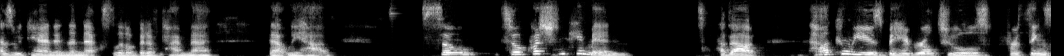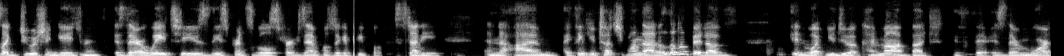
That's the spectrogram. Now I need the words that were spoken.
as we can in the next little bit of time that that we have. So, so a question came in about how can we use behavioral tools for things like Jewish engagement? Is there a way to use these principles, for example, to get people to study? And um, I think you touched upon that a little bit of in what you do at Kayma, but if there, is there more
